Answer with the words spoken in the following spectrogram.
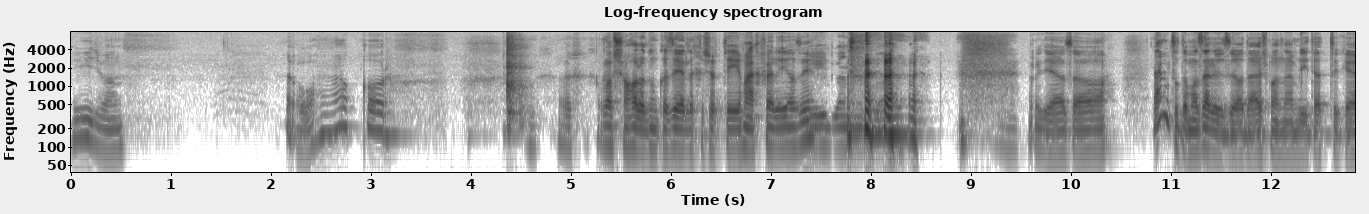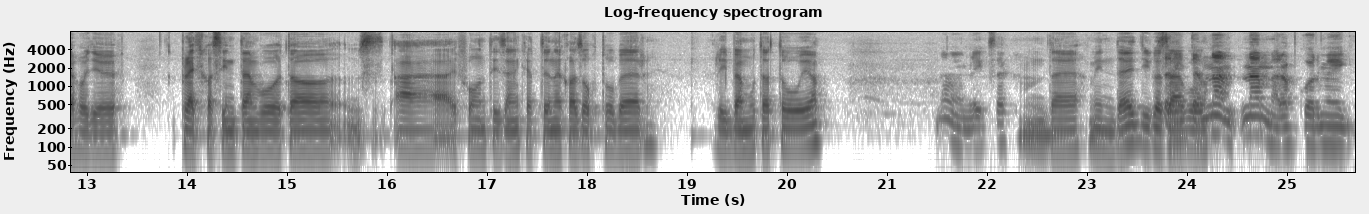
Így van. Jó, akkor lassan haladunk az érdekesebb témák felé azért. Így van, így van. Ugye az a... Nem tudom, az előző adásban nem említettük el, hogy plegyka szinten volt az iPhone 12-nek az októberi bemutatója. Nem emlékszek. De mindegy, igazából... Szerintem nem, nem, mert akkor még,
